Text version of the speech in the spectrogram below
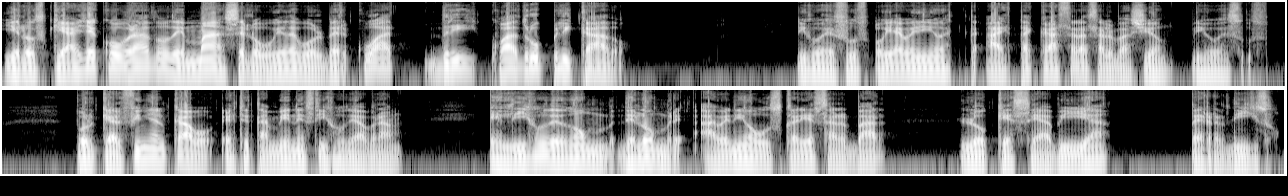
y a los que haya cobrado de más se lo voy a devolver cuadruplicado. Dijo Jesús, hoy ha venido a esta casa la salvación, dijo Jesús, porque al fin y al cabo este también es hijo de Abraham. El Hijo del Hombre ha venido a buscar y a salvar lo que se había perdido.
